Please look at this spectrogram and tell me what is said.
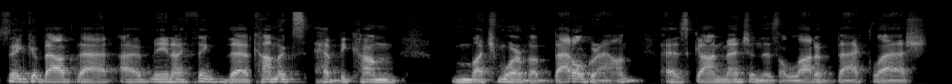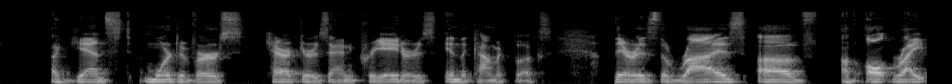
think about that. I mean, I think that comics have become much more of a battleground. As Gan mentioned, there's a lot of backlash against more diverse characters and creators in the comic books. There is the rise of of alt-right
